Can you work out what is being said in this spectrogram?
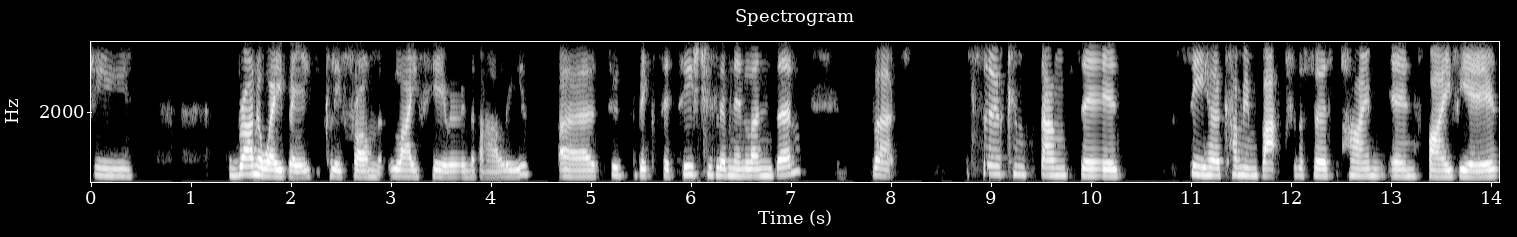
she's ran away basically from life here in the valleys uh, to the big city. She's living in London, but circumstances see her coming back for the first time in five years,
